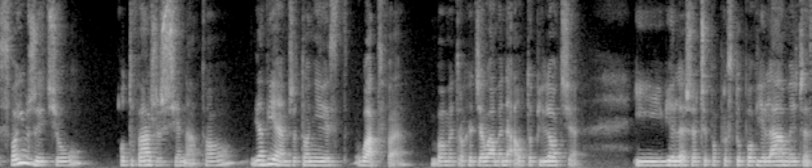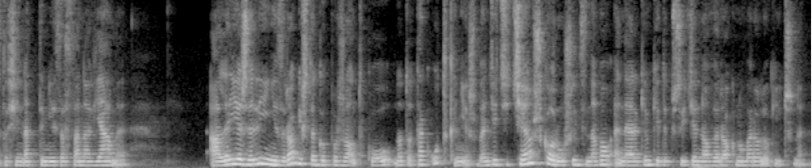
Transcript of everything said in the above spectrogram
w swoim życiu, odważysz się na to. Ja wiem, że to nie jest łatwe, bo my trochę działamy na autopilocie i wiele rzeczy po prostu powielamy, często się nad tym nie zastanawiamy. Ale jeżeli nie zrobisz tego porządku, no to tak utkniesz. Będzie ci ciężko ruszyć z nową energią, kiedy przyjdzie nowy rok numerologiczny.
